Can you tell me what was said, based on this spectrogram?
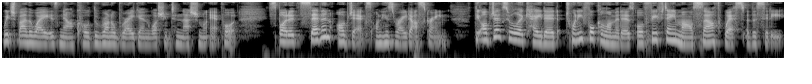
which by the way is now called the Ronald Reagan Washington National Airport, spotted seven objects on his radar screen. The objects were located 24 kilometres or 15 miles southwest of the city.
